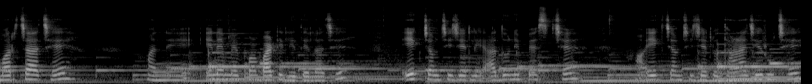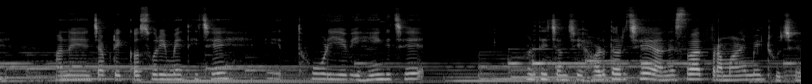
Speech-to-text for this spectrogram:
મરચાં છે અને એને મેં પણ બાટી લીધેલા છે. એક ચમચી જેટલી આદુની પેસ્ટ છે એક ચમચી જેટલું ધાણા જીરું છે અને ચપટી કસૂરી મેથી છે. એ થોડી એવી હિંગ છે. અડધી ચમચી હળદર છે અને સ્વાદ પ્રમાણે મીઠું છે.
